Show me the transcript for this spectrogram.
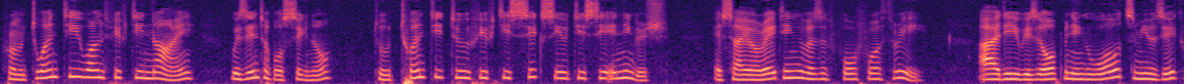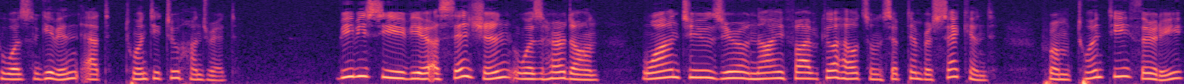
from 2159 with interval signal to 2256 UTC in English. SIO rating was 443. ID with opening waltz music was given at 2200. BBC via Ascension was heard on 12095 kHz on September 2nd from 2030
